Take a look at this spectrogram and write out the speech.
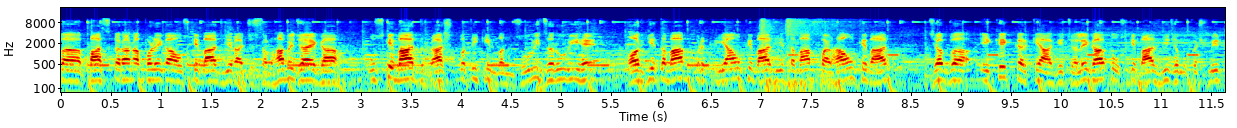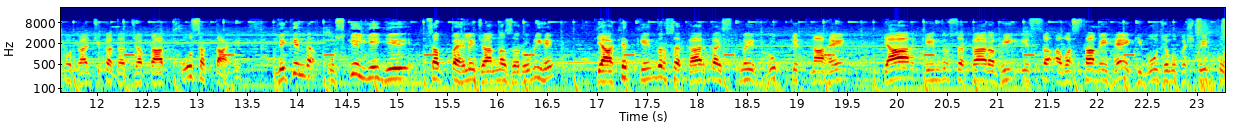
पास कराना पड़ेगा, उसके बाद ये राज्यसभा में जाएगा, उसके बाद राष्ट्रपति की मंजूरी ज़रूरी है, और ये तमाम प्रक्रियाओं के बाद, ये तमाम पढ़ाओं के बाद जब एक एक करके आगे चलेगा तो उसके बाद ही जम्मू कश्मीर को राज्य का दर्जा प्राप्त हो सकता है। लेकिन उसके लिए ये सब पहले जानना ज़रूरी है कि आखिर केंद्र सरकार का इसमें रुख कितना है? क्या केंद्र सरकार अभी इस अवस्था में है कि वो जम्मू कश्मीर को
